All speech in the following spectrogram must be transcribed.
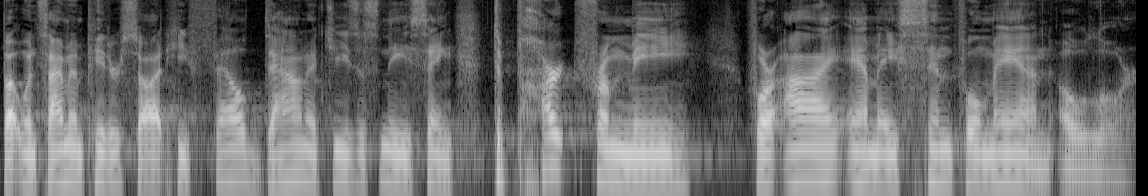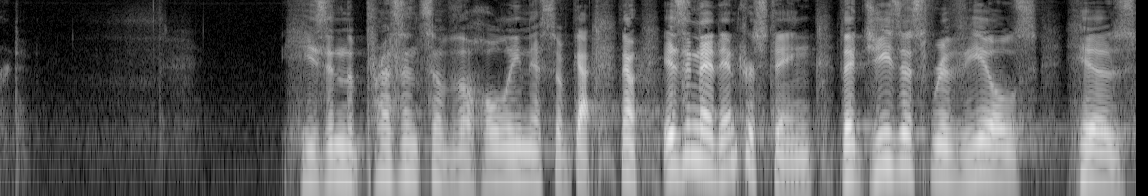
But when Simon Peter saw it, he fell down at Jesus' knees, saying, Depart from me, for I am a sinful man, O Lord. He's in the presence of the holiness of God. Now, isn't it interesting that Jesus reveals his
